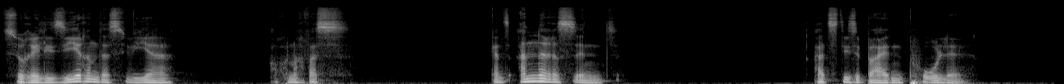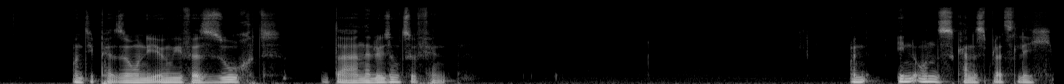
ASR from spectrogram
zu realisieren, dass wir auch noch was ganz anderes sind als diese beiden Pole und die Person, die irgendwie versucht, da eine Lösung zu finden. Und in uns kann es plötzlich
